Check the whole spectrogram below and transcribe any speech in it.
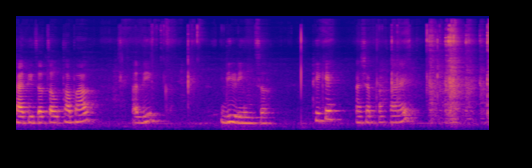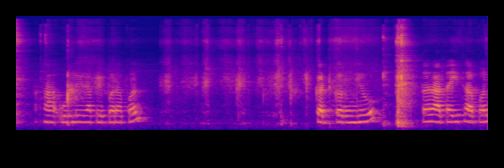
छातीचा चौथा भाग अधिक दीड इंच. ठीक आहे? अशा प्रकारे हा उरलेला पेपर आपण कट करून घेऊ. तर आता इथं आपण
